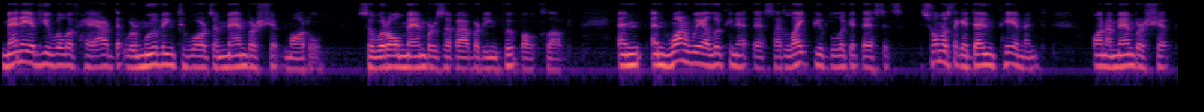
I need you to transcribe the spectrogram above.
Many of you will have heard that we're moving towards a membership model. So we're all members of Aberdeen Football Club. And and one way of looking at this, I'd like people to look at this, it's it's almost like a down payment on a membership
